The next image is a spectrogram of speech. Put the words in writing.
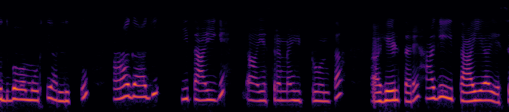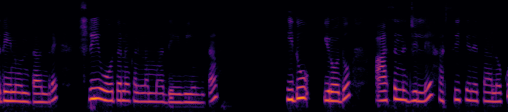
ಉದ್ಭವ ಮೂರ್ತಿ ಅಲ್ಲಿತ್ತು. ಹಾಗಾಗಿ ಈ ತಾಯಿಗೆ ಹೆಸರನ್ನ ಇಟ್ರು ಅಂತ ಹೇಳ್ತಾರೆ. ಹಾಗೆ ಈ ತಾಯಿಯ ಹೆಸರೇನು ಅಂತ ಅಂದ್ರೆ ಶ್ರೀ ಓದನಕಲ್ಲಮ್ಮ ದೇವಿ ಅಂತ. ಇದು ಇರೋದು ಹಾಸನ ಜಿಲ್ಲೆ ಅರಸೀಕೆರೆ ತಾಲೂಕು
